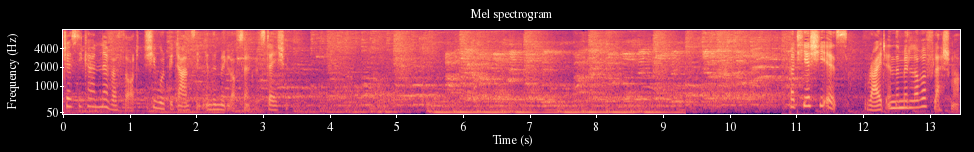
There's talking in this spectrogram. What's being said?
Jessica never thought she would be dancing in the middle of Central Station. But here she is, right in the middle of a flash mob.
